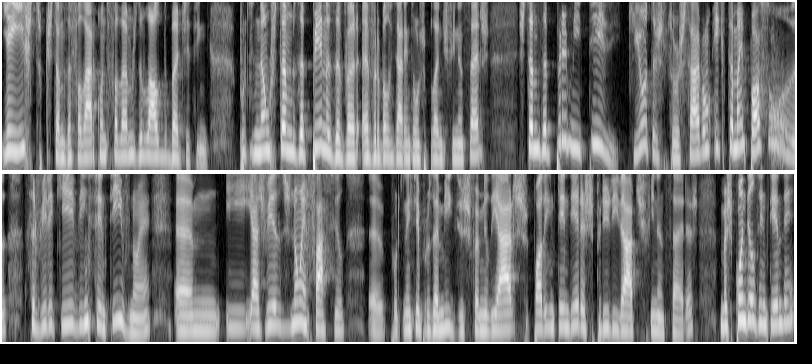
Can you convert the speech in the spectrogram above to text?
E é isto que estamos a falar quando falamos de loud budgeting, porque não estamos apenas a, ver, a verbalizar então os planos financeiros, estamos a permitir que outras pessoas saibam e que também possam eh, servir aqui de incentivo, não é? Um, e, às vezes não é fácil, uh, porque nem sempre os amigos e os familiares podem entender as prioridades financeiras, mas quando eles entendem,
